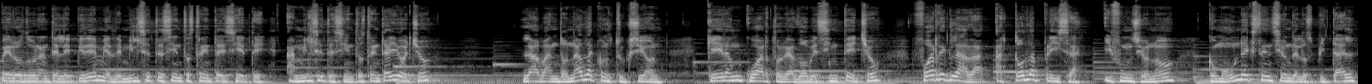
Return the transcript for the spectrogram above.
pero durante la epidemia de 1737 a 1738, la abandonada construcción, que era un cuarto de adobe sin techo, fue arreglada a toda prisa y funcionó como una extensión del hospital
